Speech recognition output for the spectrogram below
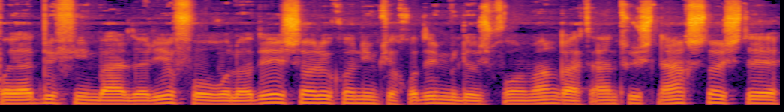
باید به فیلمبرداری فوقالعاده اشاره کنیم که خود میلوش فورمن قطعا توش نقش داشته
